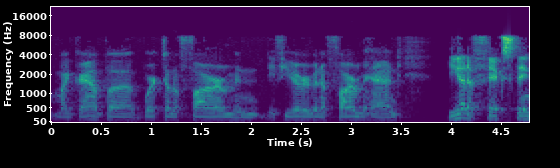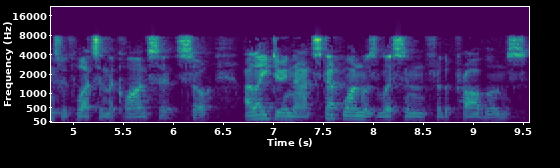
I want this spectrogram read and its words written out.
my grandpa worked on a farm, and if you've ever been a farmhand, you got to fix things with what's in the Quonset. So I like doing that. Step one was listen for the problems.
